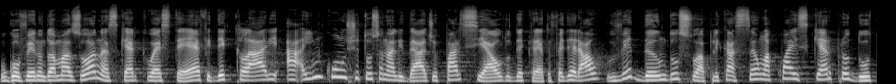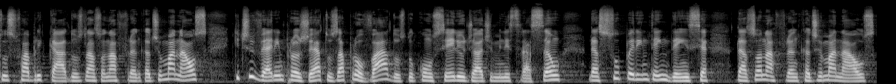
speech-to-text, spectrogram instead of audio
O governo do Amazonas quer que o STF declare a inconstitucionalidade parcial do decreto federal, vedando sua aplicação a quaisquer produtos fabricados na Zona Franca de Manaus que tiverem projetos aprovados no Conselho de Administração da Superintendência da Zona Franca de Manaus,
